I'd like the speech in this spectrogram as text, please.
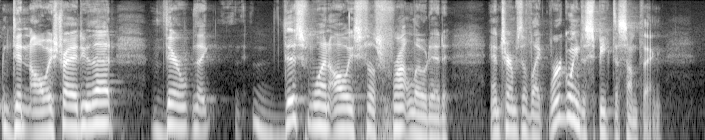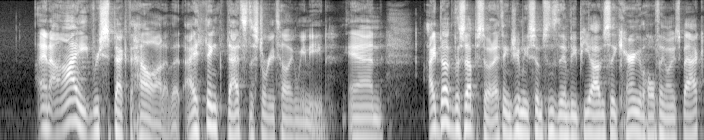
didn't always try to do that. There like this one always feels front loaded in terms of like we're going to speak to something and I respect the hell out of it. I think that's the storytelling we need. And I dug this episode. I think Jimmi Simpson's the MVP, obviously carrying the whole thing on his back.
